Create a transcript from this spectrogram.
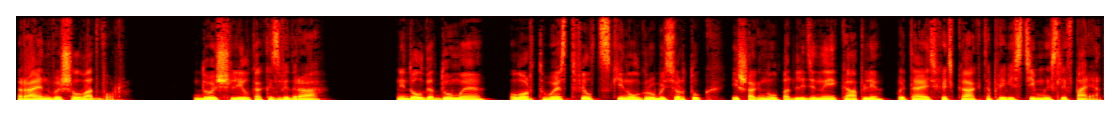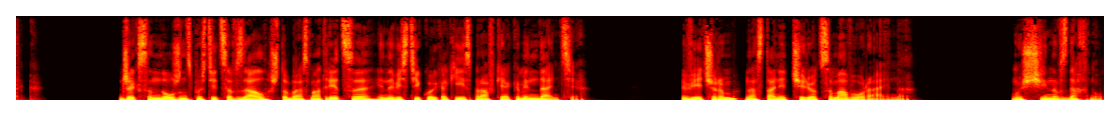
Райан вышел во двор. Дождь лил как из ведра. Недолго думая, лорд Уэстфилд скинул грубый сюртук и шагнул под ледяные капли, пытаясь хоть как-то привести мысли в порядок. Джексон должен спуститься в зал, чтобы осмотреться и навести кое-какие справки о коменданте. Вечером настанет черед самого Райана. Мужчина вздохнул.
